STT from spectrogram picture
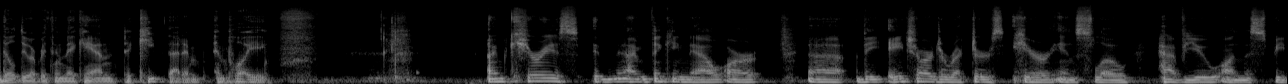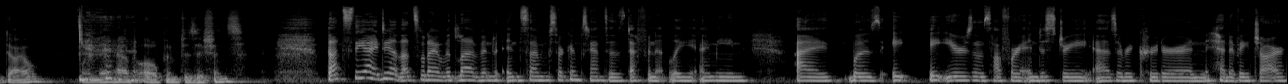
they'll do everything they can to keep that em- employee. I'm curious. I'm thinking now: Are uh, the HR directors here in SLO have you on the speed dial? when they have open positions? That's the idea. That's what I would love. And in some circumstances, definitely. I mean, I was eight, eight years in the software industry as a recruiter and head of HR.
